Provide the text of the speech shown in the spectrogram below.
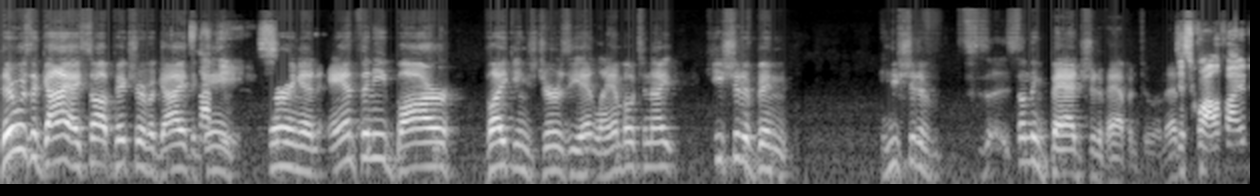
There was a guy, I saw a picture of a guy at the It's game wearing an Anthony Barr Vikings jersey at Lambeau tonight. He should have been, he should have, something bad should have happened to him. That's disqualified.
